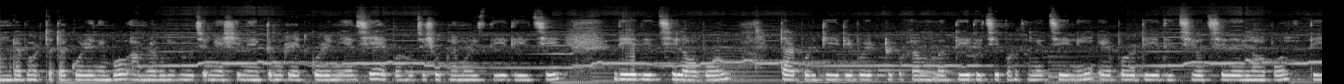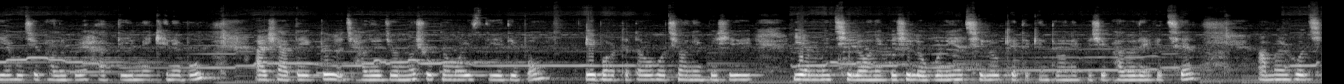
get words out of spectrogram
আমরা ভর্তাটা করে নেব। আমরা আমরাগুলোকে হচ্ছে মেশিনে একদম গ্রেড করে নিয়েছি। এরপর হচ্ছে শুকনো মরিচ দিয়ে দিয়েছি। দিয়ে দিচ্ছি লবণ। তারপরে দিয়ে দেবো একটু দিয়ে দিচ্ছি প্রথমে চিনি। এরপর দিয়ে দিচ্ছি হচ্ছে লবণ। দিয়ে হচ্ছে ভালো করে হাত দিয়ে মেখে নেব। আর সাথে একটু ঝালের জন্য শুকনো মরিচ দিয়ে দেবো। এই ভর্তাটাও হচ্ছে অনেক বেশি ইয়াম্মি ছিল, অনেক বেশি লোভনীয় ছিল। খেতে কিন্তু অনেক বেশি ভালো লেগেছে। আমার হচ্ছে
